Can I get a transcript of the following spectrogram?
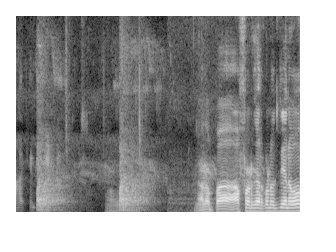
ಮಾಡಕ್ಕೆ ಅಂತ ಮಾಡ್ತಾರೆ ಅಲ್ಲಪ್ಪ ಆಫ್ ರೋಡ್ ಕರ್ಕೊಂಡು ಹೋಗ್ತೀಯ ನಾವು?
